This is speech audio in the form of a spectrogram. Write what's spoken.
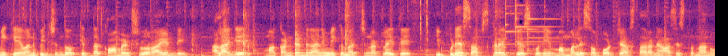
మీకు ఏమనిపించిందో కింద కామెంట్స్లో రాయండి. అలాగే మా కంటెంట్ కానీ మీకు నచ్చినట్లయితే ఇప్పుడే సబ్స్క్రైబ్ చేసుకుని మమ్మల్ని సపోర్ట్ చేస్తారని ఆశిస్తున్నాను.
